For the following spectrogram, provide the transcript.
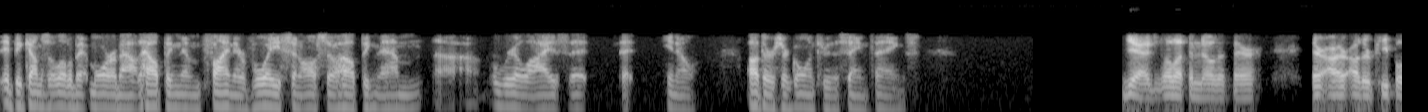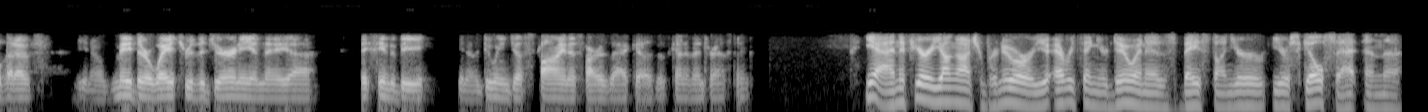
it becomes a little bit more about helping them find their voice and also helping them uh, realize that that you know others are going through the same things yeah, just to let them know that there there are other people that have you know made their way through the journey and they uh, they seem to be you know doing just fine as far as that goes. It's kind of interesting. Yeah, and if you're a young entrepreneur, you, everything you're doing is based on your your skill set and the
